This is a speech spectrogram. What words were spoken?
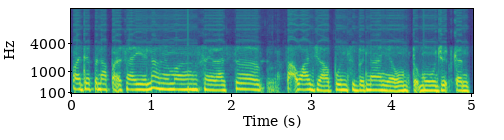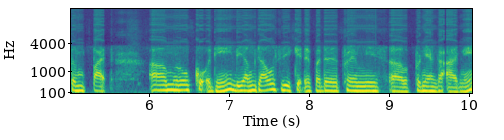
Pada pendapat saya lah memang saya rasa tak wajar pun sebenarnya untuk mewujudkan tempat uh, merokok ni yang jauh sedikit daripada premis uh, perniagaan ni.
